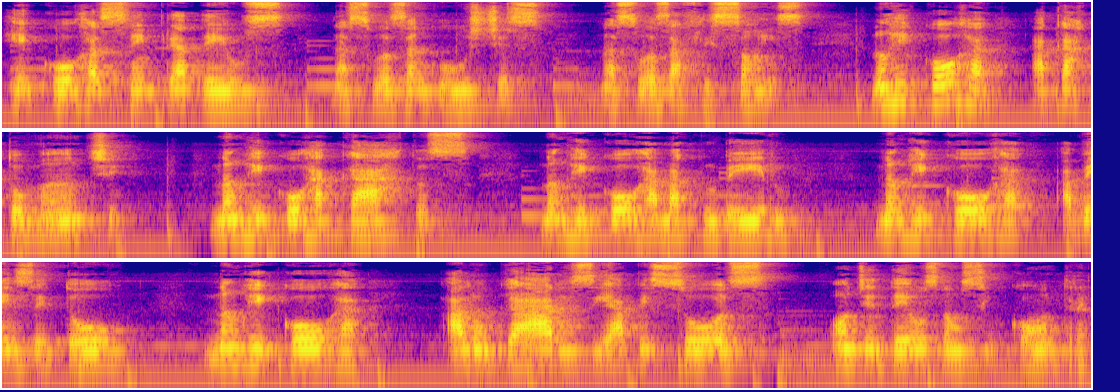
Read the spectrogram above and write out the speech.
recorra sempre a Deus nas suas angústias nas suas aflições. Não recorra a cartomante, não recorra a cartas, não recorra a macumbeiro, não recorra a benzedor, não recorra a lugares e a pessoas onde Deus não se encontra.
